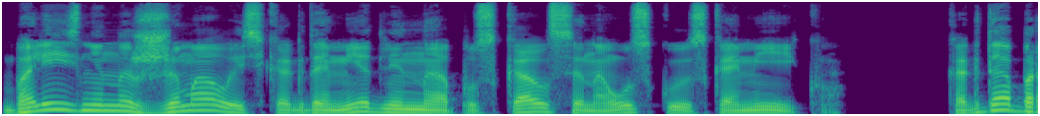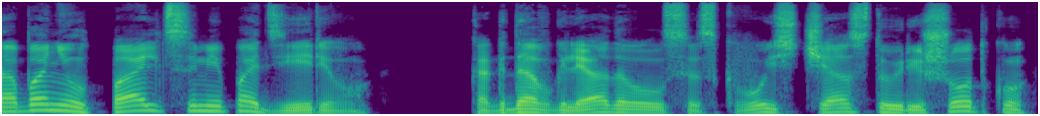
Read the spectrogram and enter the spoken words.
болезненно сжималась, когда медленно опускался на узкую скамейку, когда барабанил пальцами по дереву, когда вглядывался сквозь частую решетку,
